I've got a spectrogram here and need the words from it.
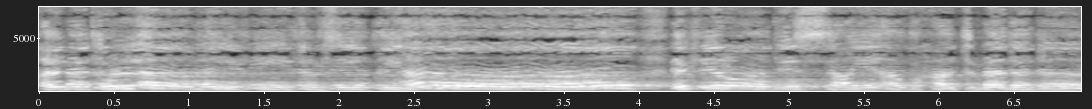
خيبة الآمل في تمزيقها انفراد السعي أضحت بددا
